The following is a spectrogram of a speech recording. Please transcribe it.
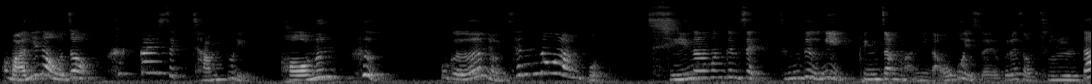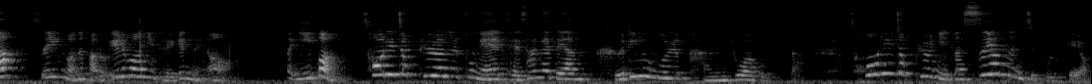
어, 많이 나오죠? 흑갈색 잔뿌리, 검은 흙, 혹은 여기 샛노란 꽃, 진한 황금색 등등이 굉장히 많이 나오고 있어요. 그래서 둘 다 쓰인 거는 바로 1번이 되겠네요. 2번 서리적 표현을 통해 대상에 대한 그리움을 강조하고 있다. 서리적 표현이 일단 쓰였는지 볼게요.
